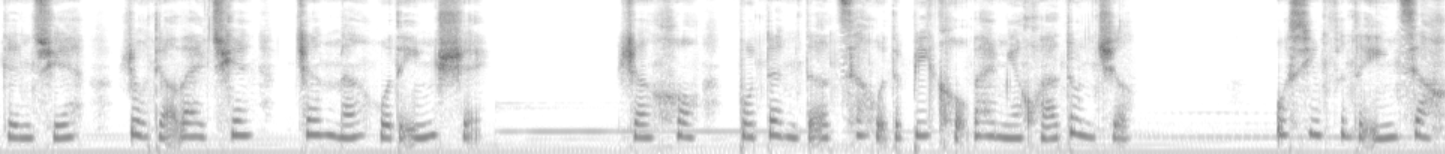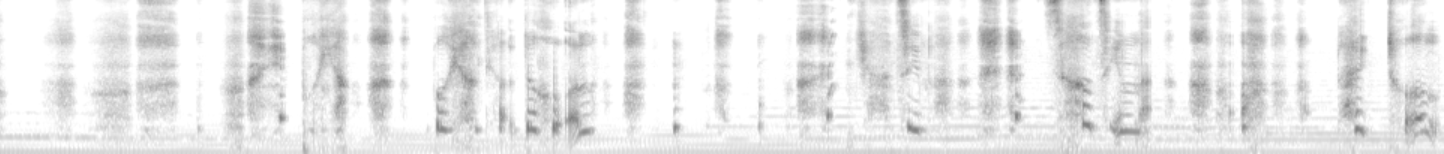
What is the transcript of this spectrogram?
感觉肉屌外圈沾满我的饮水，然后不断的在我的鼻口外面滑动着。我兴奋的吟叫：“不要，不要挑逗我了，插进来，插进来，拜托了。”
